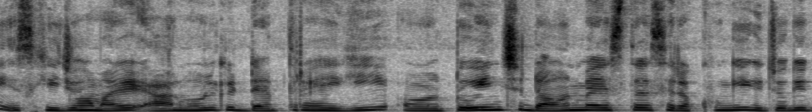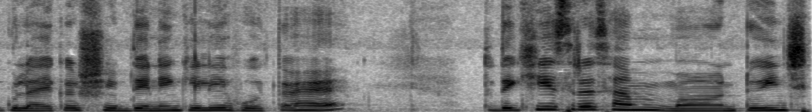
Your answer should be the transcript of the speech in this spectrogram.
इसकी जो हमारे आर्म होल की डेप्थ रहेगी। और टू इंच डाउन मैं इस तरह से रखूँगी, जो कि गुलाई का शेप देने के लिए होता है। तो देखिए, इस तरह से हम टू इंच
